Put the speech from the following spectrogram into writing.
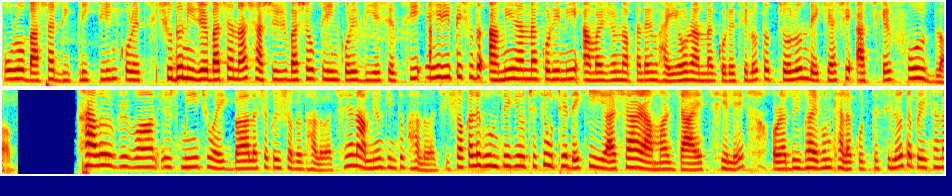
পুরো বাসা ডিপলি ক্লিন করেছি। শুধু নিজের বাসা না, শাশুড়ির বাসাও ক্লিন করে দিয়ে এসেছি। এহেরিতে শুধু আমি রান্না করিনি, আমার জন্য আপনাদের ভাইয়াও রান্না করেছিল। তো চলুন দেখে আসি আজকের full blog hello everyone it's me চো ইকবাল আশা করি সবাই ভালো আছেন। আমিও কিন্তু ভালো আছি। সকালে ঘুম থেকে উঠেছি, উঠে দেখি আশা আর আমার জায়ের ছেলে, ওরা দুই ভাই বোন খেলা করতেছিল। তারপর এখানে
